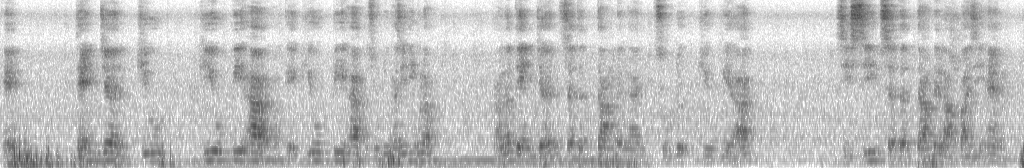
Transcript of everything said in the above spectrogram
Okay Tangent Q QPR Okay QPR Sudut kat sini pula. Kalau tangent Setentang dengan sudut QPR Sisi setentang dia 8 cm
